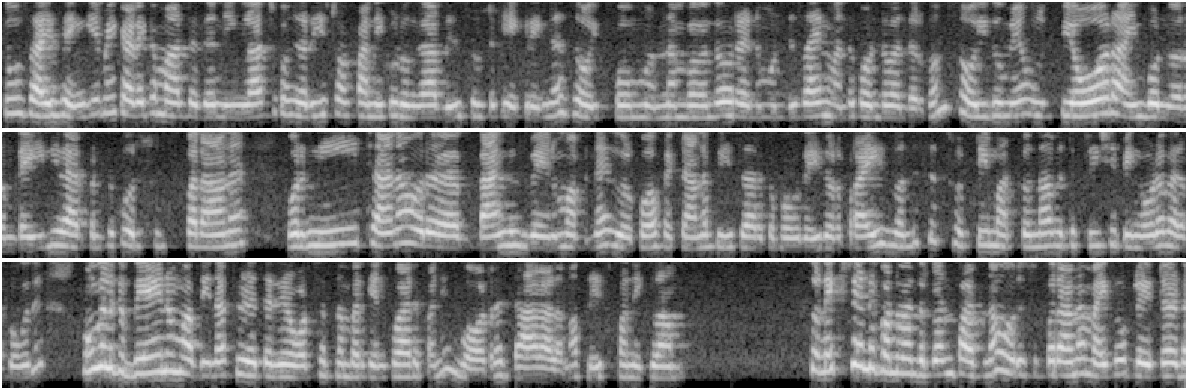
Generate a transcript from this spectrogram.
டூ சைஸ் எங்கேயுமே கிடைக்க மாட்டேது. நீங்களாச்சும் கொஞ்சம் ரீஸ்டாக் பண்ணி கொடுங்க அப்படின்னு சொல்லிட்டு கேட்குறீங்க ஸோ இப்போ நம்ம வந்து ஒரு ரெண்டு மூணு டிசைன் வந்து கொண்டு வந்திருக்கோம். ஸோ இதுவுமே உங்களுக்கு பியோர் ஐம்போன் வரும். டெய்லி வேர் பண்ணுறதுக்கு ஒரு சூப்பரான ஒரு நீட்டான ஒரு பேங்கிள்ஸ் வேணும் அப்படின்னா இது ஒரு பர்ஃபெக்டான பீஸாக இருக்க போகுது. இதோட ப்ரைஸ் வந்து சிக்ஸ் ஃபிஃப்டி மட்டும் தான் வித் ஃப்ரீ ஷிப்பிங்கோட வர போகுது உங்களுக்கு வேணும் அப்படின்னா கீழே தெரிய வாட்ஸ்அப் நம்பருக்கு என்கொயரி பண்ணி உங்கள் ஆர்டர் தாராளமாக ப்ளேஸ் பண்ணிக்கலாம். ஸோ நெக்ஸ்ட் என்ன கொண்டு வந்திருக்கோம்னு பார்த்தீங்கன்னா ஒரு சூப்பரான மைக்ரோ பிளேட்டட்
